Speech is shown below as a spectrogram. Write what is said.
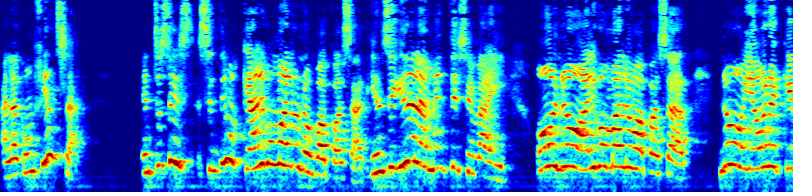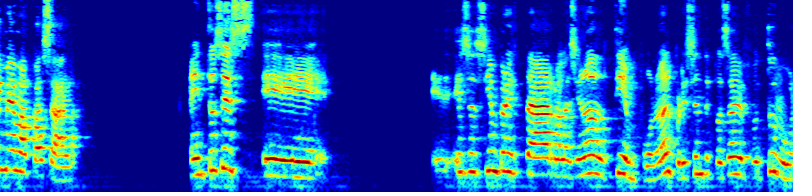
a la confianza. Entonces sentimos que algo malo nos va a pasar y enseguida la mente se va ahí. Oh, no, algo malo va a pasar. No, ¿y ahora qué me va a pasar? Entonces, eh, eso siempre está relacionado al tiempo, ¿no? El presente, pasado y futuro.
